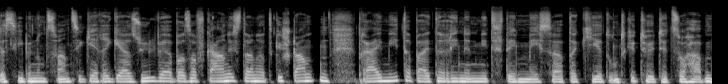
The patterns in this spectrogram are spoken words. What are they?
Der 27-jährige Asylwerber aus Afghanistan hat gestanden, drei Mitarbeiterinnen mit dem Messer attackiert und getötet zu haben.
